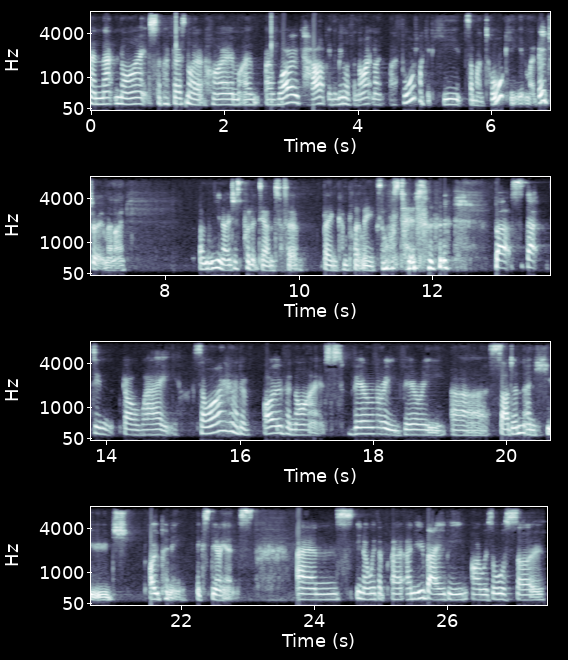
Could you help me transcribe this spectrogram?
and that night, so my first night at home, I, I woke up in the middle of the night and I, I thought I could hear someone talking in my bedroom. And I, um, you know, just put it down to being completely exhausted. but that didn't go away. So I had a overnight, very, very uh, sudden and huge opening experience. And, you know, with a, a new baby, I was also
